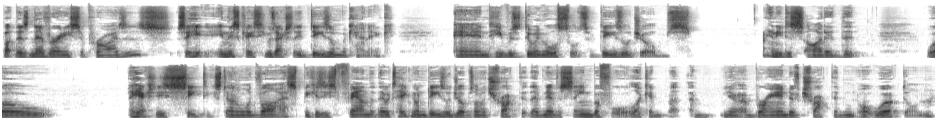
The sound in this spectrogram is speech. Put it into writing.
but there's never any surprises. So he, in this case, he was actually a diesel mechanic and he was doing all sorts of diesel jobs. And he decided that, well, he actually sought external advice because he found that they were taking on diesel jobs on a truck that they've never seen before, like a, a you know a brand of truck that not worked on,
